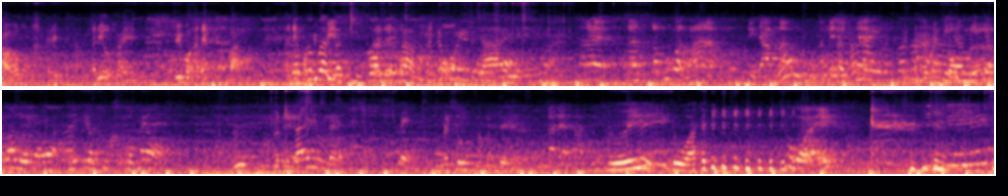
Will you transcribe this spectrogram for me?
ข่าวว่าของใครอันนี้ของใครพี่บอกอันนี้ของบัตรอันนี้ของพี่ปิ่นอันนี้ของมันก็ได้ สวย สวยส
